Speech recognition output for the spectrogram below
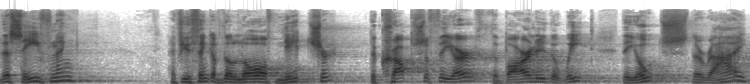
this evening? If you think of the law of nature, the crops of the earth, the barley, the wheat, the oats, the rye.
